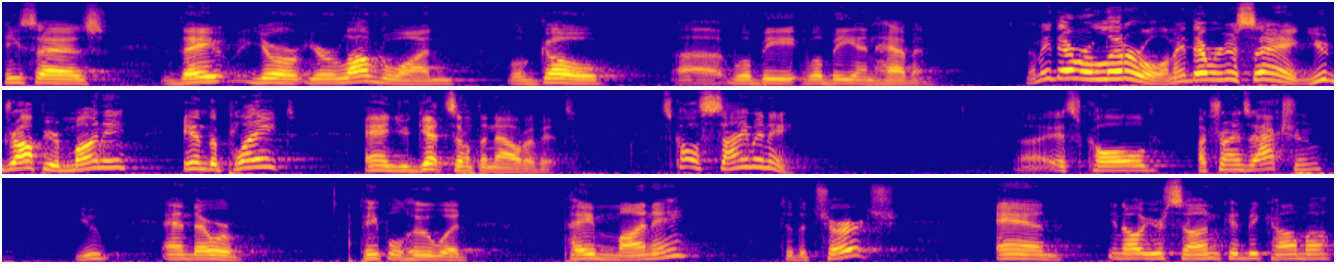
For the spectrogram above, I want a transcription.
he says, they, your, your loved one will go, uh, will, be, will be in heaven. I mean, they were literal. I mean, they were just saying, you drop your money in the plate and you get something out of it. It's called simony. Uh, it's called a transaction. You and there were people who would pay money to the church, and you know your son could become a,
